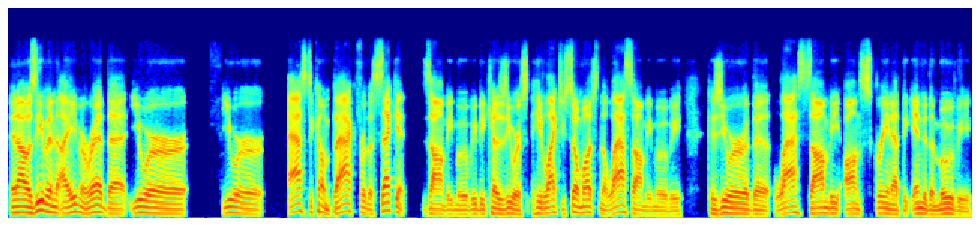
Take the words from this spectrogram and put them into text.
and I was even I even read that you were you were asked to come back for the second zombie movie because you were he liked you so much in the last zombie movie because you were the last zombie on screen at the end of the movie,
